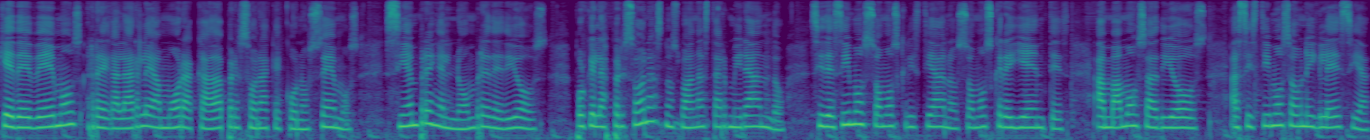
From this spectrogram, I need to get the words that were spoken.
que debemos regalarle amor a cada persona que conocemos, siempre en el nombre de Dios, porque las personas nos van a estar mirando. Si decimos somos cristianos, somos creyentes, amamos a Dios, asistimos a una iglesia,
